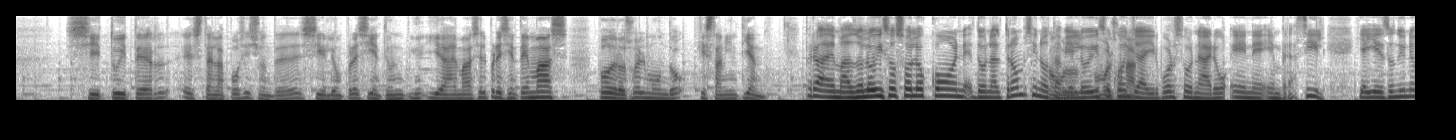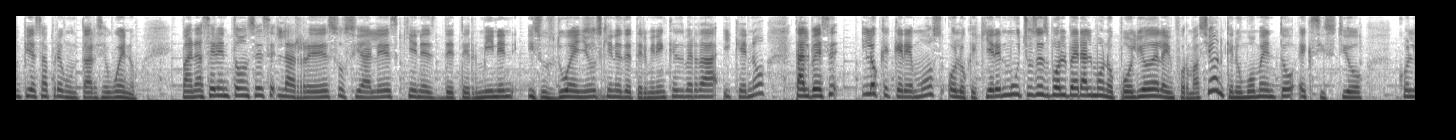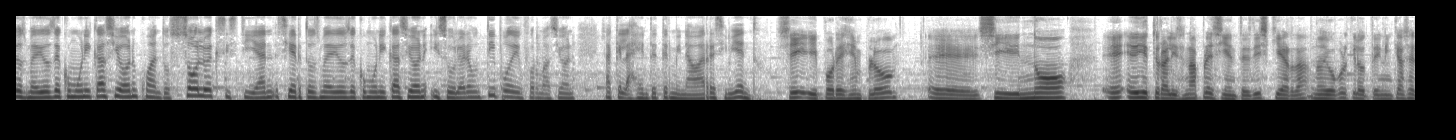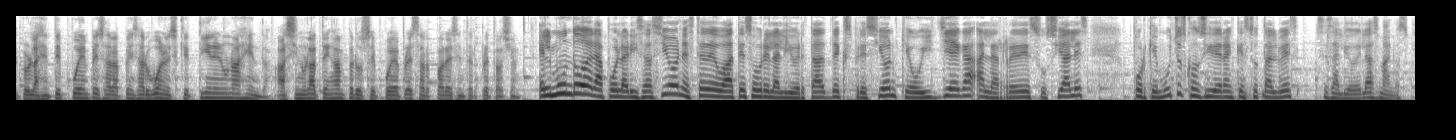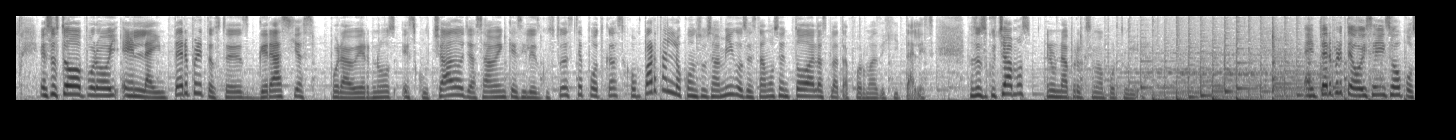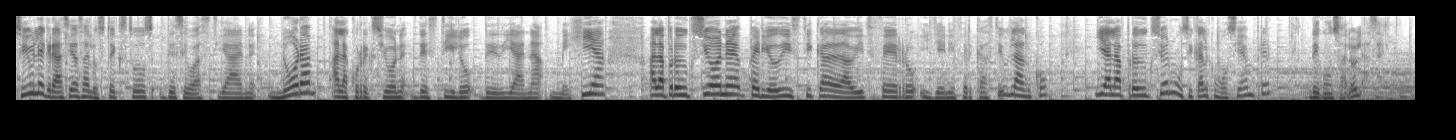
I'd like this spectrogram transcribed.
si Twitter está en la posición de decirle a un presidente, y además el presidente más poderoso del mundo, que está mintiendo. Pero además no lo hizo solo con Donald Trump, sino también lo hizo con Jair Bolsonaro en, en Brasil. Y ahí es donde uno empieza a preguntarse, bueno, ¿van a ser entonces las redes sociales quienes determinen y sus dueños quienes determinen qué es verdad y qué no? Tal vez lo que queremos o lo que quieren muchos es volver al monopolio de la información, que en un momento existió con los medios de comunicación cuando solo ciertos medios de comunicación y solo era un tipo de información la que la gente terminaba recibiendo. Sí, y por ejemplo, eh, si no eh, editorializan a presidentes de izquierda, no digo porque lo tienen que hacer, pero la gente puede empezar a pensar, bueno, es que tienen una agenda, así no la tengan, pero se puede prestar para esa interpretación. El mundo de la polarización, este debate sobre la libertad de expresión que hoy llega a las redes sociales, porque muchos consideran que esto tal vez se salió de las manos. Eso es todo por hoy en La Intérprete. ustedes gracias por habernos escuchado. Ya saben que si les gustó este podcast, compártanlo con sus amigos. Estamos en todas las plataformas digitales. Nos escuchamos en una próxima oportunidad. La intérprete hoy se hizo posible gracias a los textos de Sebastián Nora, a la corrección de estilo de Diana Mejía, a la producción periodística de David Ferro y Jennifer Castiblanco y a la producción musical, como siempre, de Gonzalo Lázaro.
